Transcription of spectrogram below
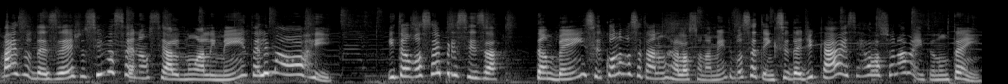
Mas o desejo, se você não se não alimenta, ele morre. Então você precisa também, se quando você está num relacionamento, você tem que se dedicar a esse relacionamento, não tem?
